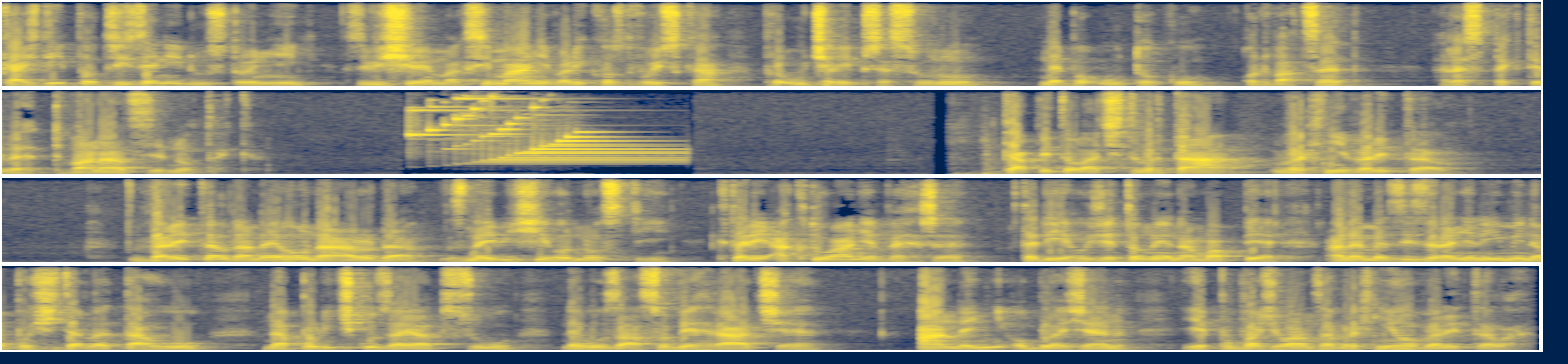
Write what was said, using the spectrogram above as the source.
Každý podřízený důstojník zvyšuje maximální velikost vojska pro účely přesunu nebo útoku o 20, respektive 12 jednotek. Kapitola čtvrtá. Vrchní velitel. Velitel daného národa z nejvyšší hodností, který aktuálně ve hře, tedy jeho žeton je na mapě a ne mezi zraněnými na počítadle tahu, na políčku zajatců nebo v zásobě hráče a není obležen, je považován za vrchního velitele.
